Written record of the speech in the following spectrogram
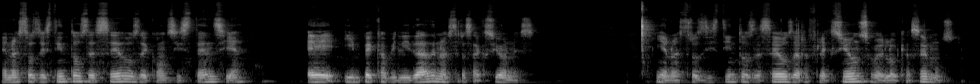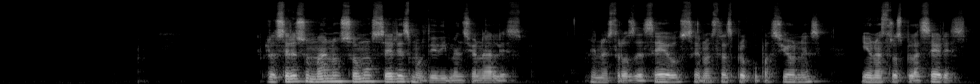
en nuestros distintos deseos de consistencia e impecabilidad de nuestras acciones y en nuestros distintos deseos de reflexión sobre lo que hacemos. Los seres humanos somos seres multidimensionales, en nuestros deseos, en nuestras preocupaciones y en nuestros placeres.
